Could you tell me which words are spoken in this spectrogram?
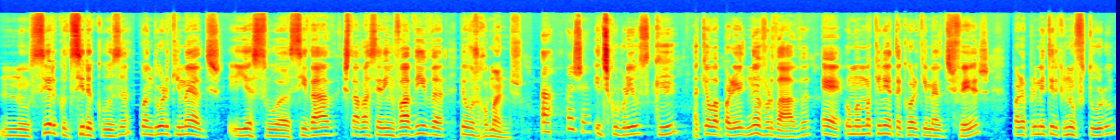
no cerco de Siracusa, quando o Arquimedes e a sua cidade estava a ser invadida pelos romanos. Ah, pois é. E descobriu-se que aquele aparelho, na verdade, é uma maquineta que o Arquimedes fez para permitir que no futuro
